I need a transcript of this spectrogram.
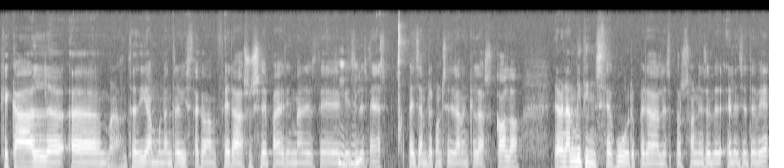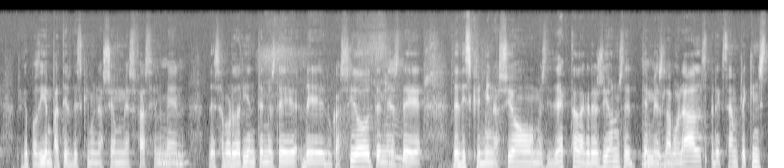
que cal, eh, bueno, l'altre dia en una entrevista que vam fer a l'Associació de Pares i Mares de Gais uh -huh. i Lesbianes, per exemple, consideraven que l'escola era un àmbit insegur per a les persones LGTB perquè podien patir discriminació més fàcilment. Uh -huh. S'abordarien temes d'educació, de, temes -huh. de, de discriminació més directa, d'agressions, de temes uh -huh. laborals, per exemple, quins,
